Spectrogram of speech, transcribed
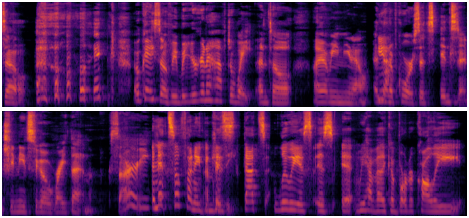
So like okay, Sophie, but you're gonna have to wait until I mean you know, and Yeah. then of course it's instant. She needs to go right then. Sorry. and it's so funny because that's Louis is is it, we have like a border collie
